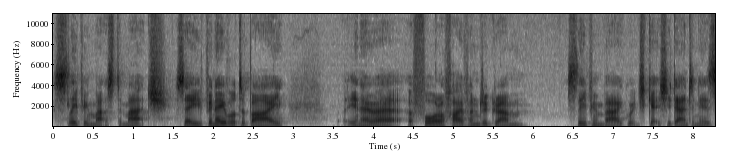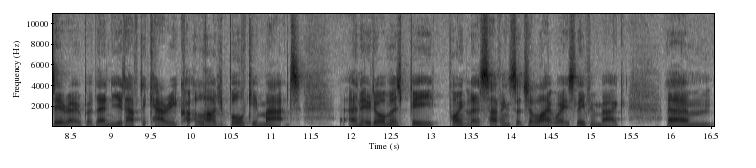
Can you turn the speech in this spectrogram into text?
sleeping mats to match. So you've been able to buy, you know, a, a four or five hundred gram sleeping bag, which gets you down to near zero, but then you'd have to carry quite a large, bulky mat, and it would almost be pointless having such a lightweight sleeping bag. Um,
